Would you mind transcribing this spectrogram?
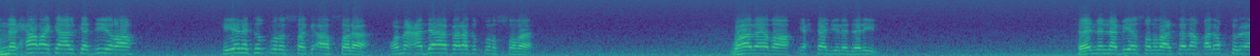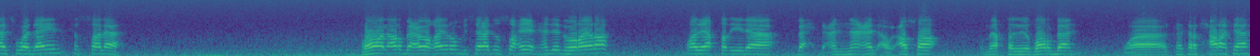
إن الحركة الكثيرة هي التي تبطل الصلاة ومع عداها فلا تبطل الصلاة. وهذا أيضا يحتاج إلى دليل. فإن النبي صلى الله عليه وسلم قال اقتلوا الأسودين في الصلاة. روى الأربعة وغيرهم بسند صحيح من حديث هريرة وهذا يقتضي إلى بحث عن نعل أو عصا وما يقتضي ضربا وكثرة حركة.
